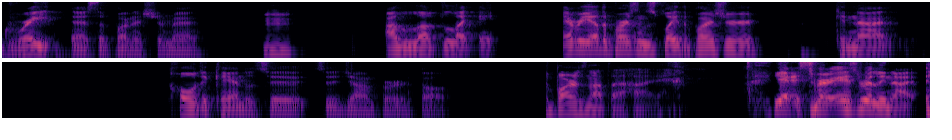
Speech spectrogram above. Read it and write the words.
great as the Punisher, man. Mhm. I loved like every other person who's played the Punisher cannot hold a candle to to Jon Bernthal. The bar is not that high. Yeah, it's very it's really not.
